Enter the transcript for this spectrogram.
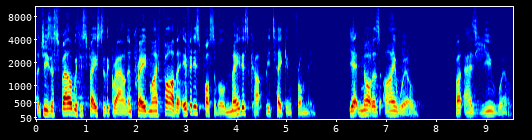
uh, Jesus fell with his face to the ground and prayed, My Father, if it is possible, may this cup be taken from me. Yet not as I will, but as you will.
